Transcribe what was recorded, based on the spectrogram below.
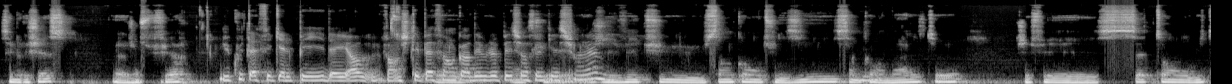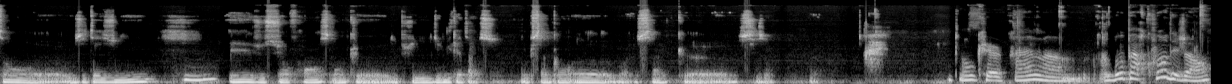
C'est une richesse. euh, J'en suis fier. Du coup, t'as fait quel pays d'ailleurs? Enfin, je t'ai pas fait Euh, encore développer sur cette question-là. J'ai vécu 5 ans en Tunisie, 5 Mhm. ans à Malte. J'ai fait 7 ans ou 8 ans euh, aux États-Unis. Mhm. Et je suis en France donc, euh, depuis 2014. Donc 5 ans, euh, ouais, 5, 6 ans. Donc, euh, quand même, un, un beau parcours déjà. hein.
